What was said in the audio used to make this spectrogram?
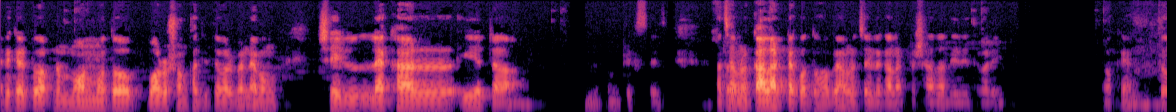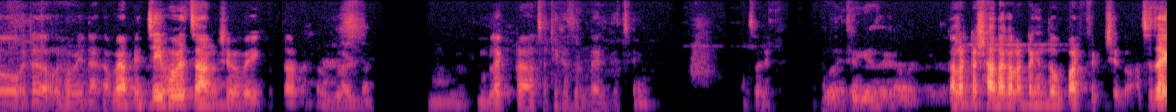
এটাকে একটু আপনার মন মতো বড় সংখ্যা দিতে পারবেন এবং সেই লেখার ইয়েটা? আচ্ছা আমরা কালারটা কত হবে? আমরা চাইলে কালারটা সাদা দিয়ে দিতে পারি। ওকে তো এটা ওইভাবেই দেখাবে। আপনি যেভাবে চান সেভাবেই করতে পারবেন। ব্ল্যাক ব্ল্যাকটা আচ্ছা ঠিক আছে ব্ল্যাক দিচ্ছি। সরি কালারটা সাদা কালারটা কিন্তু পারফেক্ট ছিল। আচ্ছা যাই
